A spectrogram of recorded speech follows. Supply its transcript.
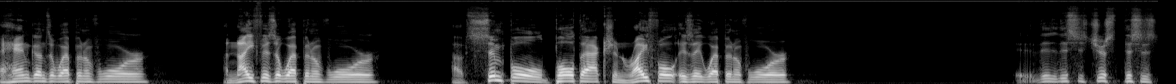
A handgun's a weapon of war. A knife is a weapon of war. A simple bolt action rifle is a weapon of war. This is just this is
